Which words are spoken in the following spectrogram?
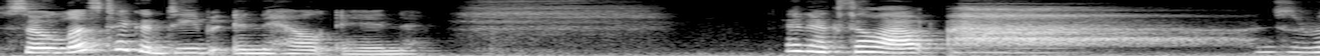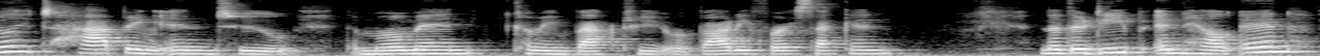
So let's take a deep inhale in and exhale out. Just really tapping into the moment, coming back to your body for a second. Another deep inhale in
